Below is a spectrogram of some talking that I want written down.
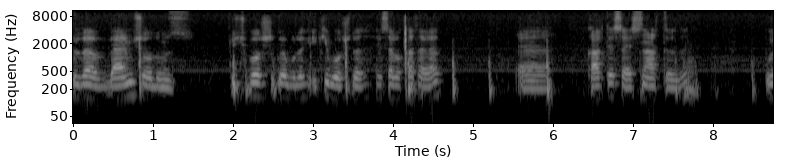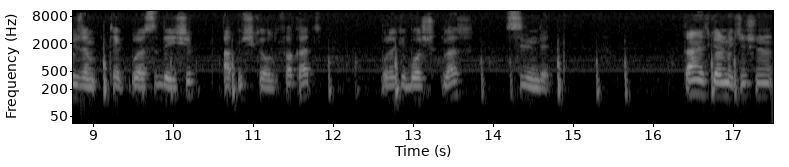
şurada vermiş olduğumuz 3 boşluk ve buradaki 2 boşluğu hesaba katarak e, karakter sayısını arttırdı. Bu yüzden tek burası değişip 62 oldu. Fakat buradaki boşluklar silindi. Daha net görmek için şunu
